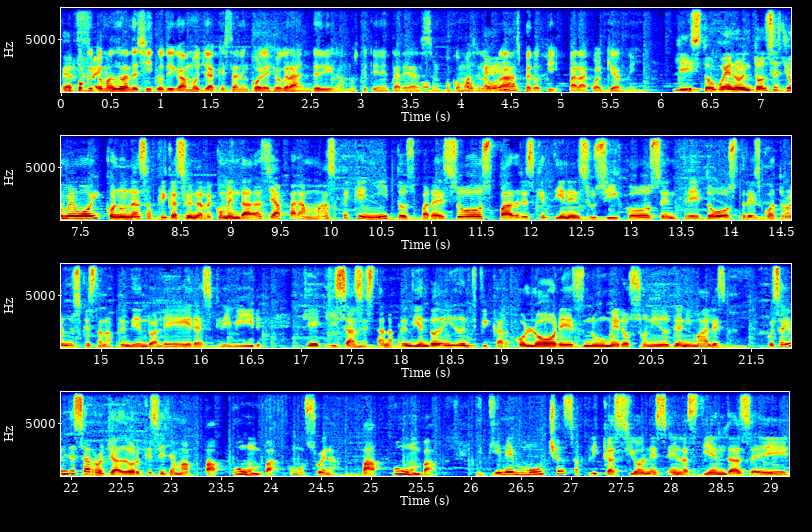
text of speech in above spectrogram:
un poquito más grandecitos, digamos, ya que están en colegio grande, digamos, que tienen tareas un poco más elaboradas, pero sí, para cualquier niño. Listo, bueno, entonces yo me voy con unas aplicaciones recomendadas ya para más pequeñitos, para esos padres que tienen sus hijos entre 2, 3, 4 años que están aprendiendo a leer, a escribir, que quizás están aprendiendo a identificar colores, números, sonidos de animales. Pues hay un desarrollador que se llama Papumba, como suena, Papumba y tiene muchas aplicaciones en las tiendas, eh,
